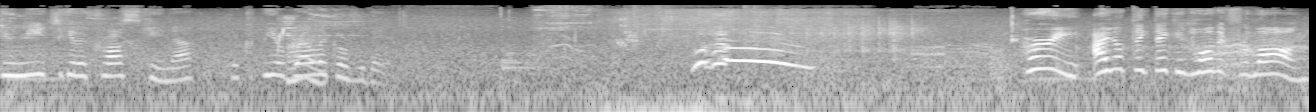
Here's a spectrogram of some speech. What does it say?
You need to get across, Kena. There could be a All relic right. over there. Woohoo! Hurry! I don't think they can hold it for long.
